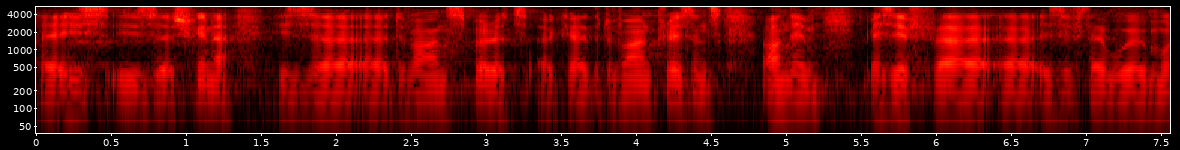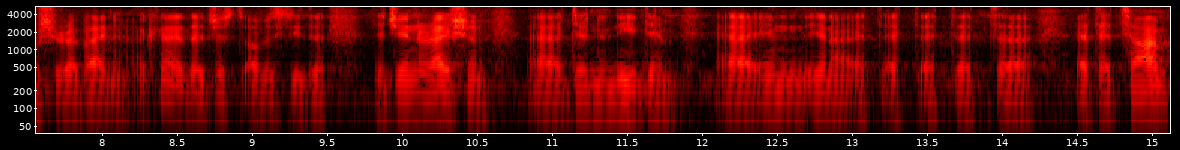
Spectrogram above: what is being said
his his shkina, his divine spirit, okay, the divine presence on them, as if as if they were Moshe Rabbeinu. Okay, they just obviously the, the generation uh, didn't need them uh, in you know at at at that uh, at that time.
